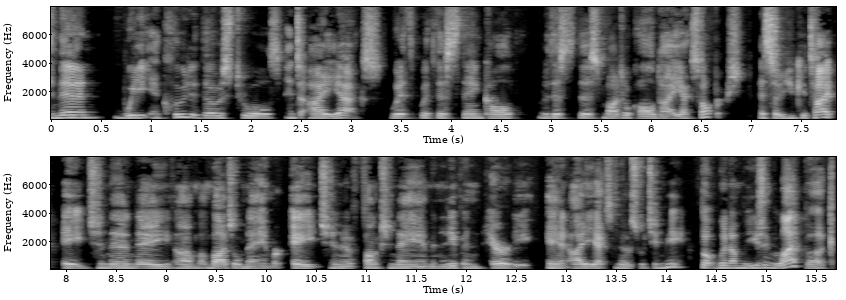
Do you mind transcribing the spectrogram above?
And then we included those tools into IEX with, with this thing called this this module called IEX helpers. And so you could type H and then a, um, a module name or H and a function name and even arity, and IEX knows what you mean. But when I'm using Livebook,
